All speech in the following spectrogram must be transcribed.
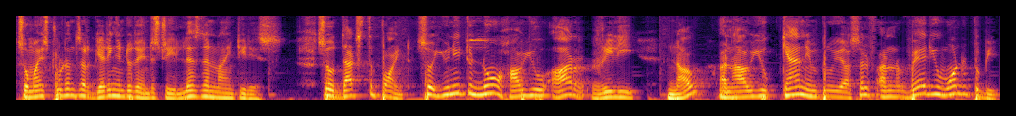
So my students are getting into the industry less than 90 days. So that's the point. So you need to know how you are really now and how you can improve yourself and where you want it to be.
